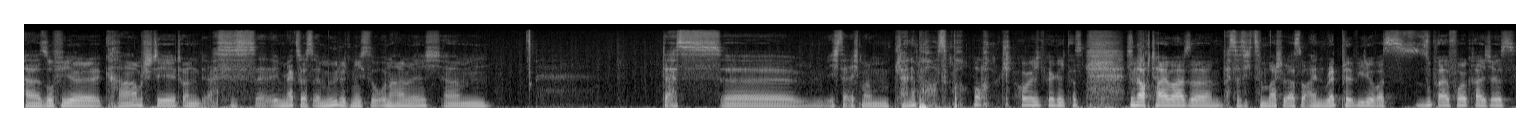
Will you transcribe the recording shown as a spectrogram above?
äh, so viel Kram steht und es ist, äh, merke so, es ermüdet mich so unheimlich. Ähm, äh, ich da echt mal eine kleine Pause brauche, glaube ich wirklich. Das sind auch teilweise, was weiß ich, zum Beispiel, da ist so ein Red Pill-Video, was super erfolgreich ist.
